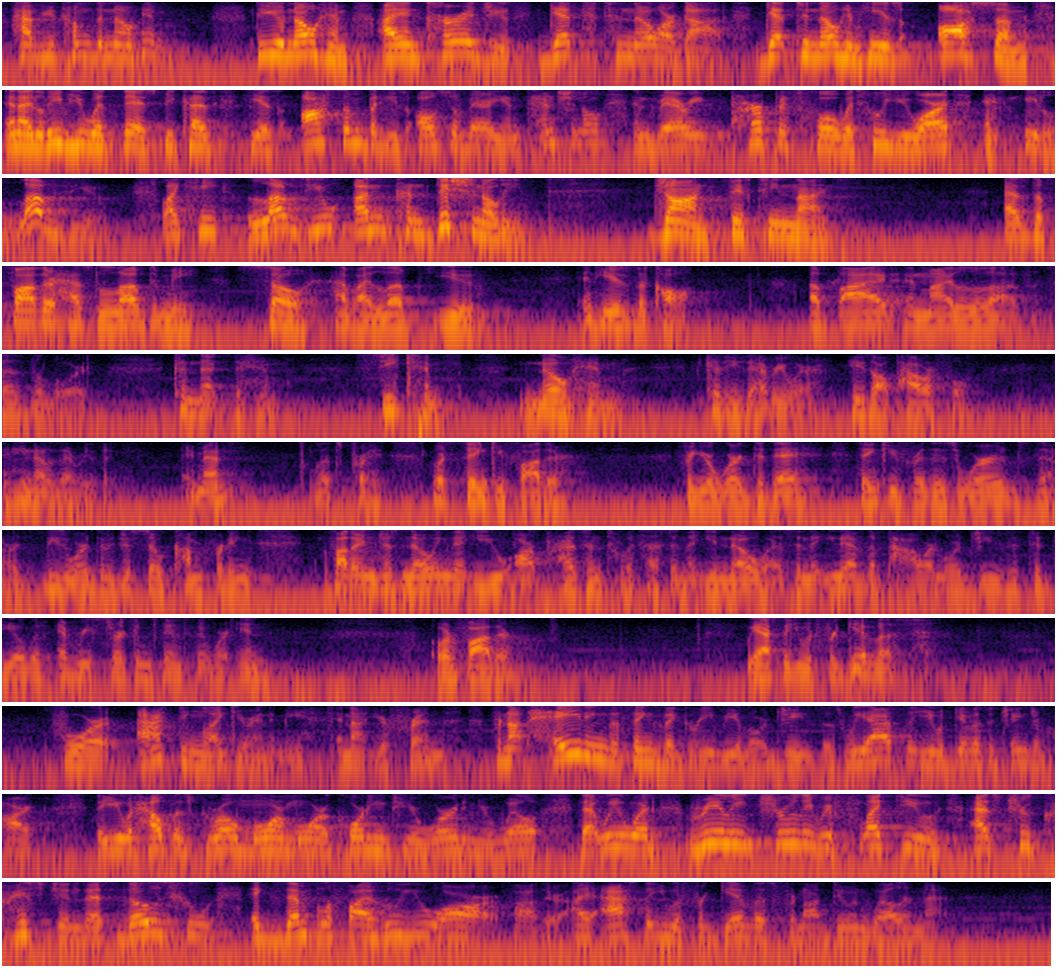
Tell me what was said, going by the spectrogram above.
Have you come to know Him? Do you know him? I encourage you, get to know our God. Get to know him. He is awesome. And I leave you with this because he is awesome, but he's also very intentional and very purposeful with who you are. And he loves you like he loves you unconditionally. John 15 9. As the Father has loved me, so have I loved you. And here's the call Abide in my love, says the Lord. Connect to him, seek him, know him, because he's everywhere. He's all powerful, and he knows everything. Amen. Let's pray. Lord, thank you, Father, for your word today. Thank you for these words that are these words that are just so comforting Father, and just knowing that you are present with us and that you know us and that you have the power, Lord Jesus, to deal with every circumstance that we're in. Lord Father, we ask that you would forgive us for acting like your enemy and not your friend for not hating the things that grieve you, Lord Jesus. We ask that you would give us a change of heart, that you would help us grow more and more according to your word and your will, that we would really, truly reflect you as true Christians, as those who exemplify who you are, Father. I ask that you would forgive us for not doing well in that,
